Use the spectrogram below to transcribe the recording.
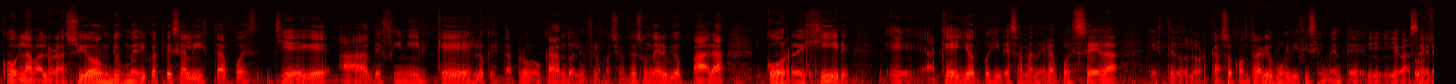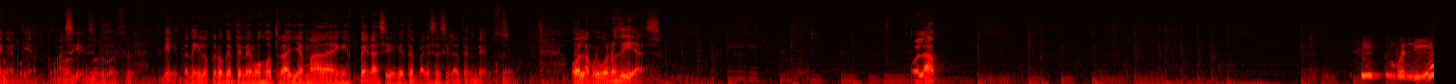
con la valoración de un médico especialista, pues llegue a definir qué es lo que está provocando la inflamación de su nervio para corregir aquello, pues y de esa manera pues ceda este dolor. Caso contrario, muy difícilmente le va a ser en el tiempo. Así es. Bien, Danilo, creo que tenemos otra llamada en espera, así que ¿qué te parece si la atendemos? Hola, muy buenos días. Hola. Sí, buen día.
